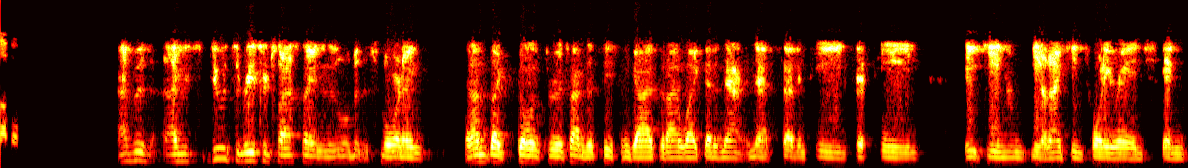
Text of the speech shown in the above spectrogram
level. I was I was doing some research last night and a little bit this morning and I'm like going through trying to see some guys that I like that in that in that 17, 15, 18, you know, 19, 20 range. And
